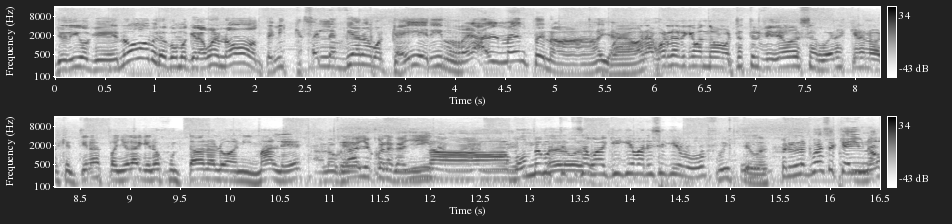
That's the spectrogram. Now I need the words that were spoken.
Yo digo que no, pero como que la weón, no, tenéis que ser lesbiana porque ahí eres realmente, no, ya. Weón, acuérdate que cuando me mostraste el video de esas weonas que eran los argentinos españolas que no juntaban a los animales. A los que- gallos con la gallina, No, weón. vos me mostraste Pero, esa weá aquí que parece que vos fuiste, weón. Pero lo que pasa es que hay una, no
